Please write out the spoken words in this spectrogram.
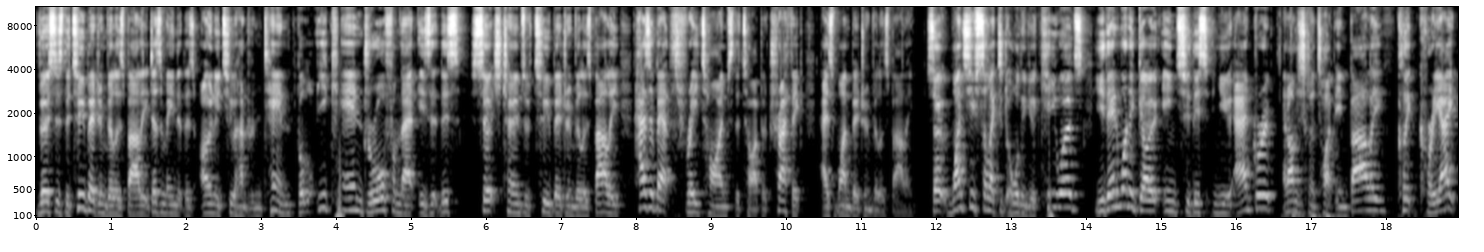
versus the two bedroom villas Bali. It doesn't mean that there's only 210. But what you can draw from that is that this search terms of two bedroom villas Bali has about three times the type of traffic as one bedroom villas Bali. So once you've selected all of your keywords, you then want to go into this new ad group and I'm just going to type in Bali, click create,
